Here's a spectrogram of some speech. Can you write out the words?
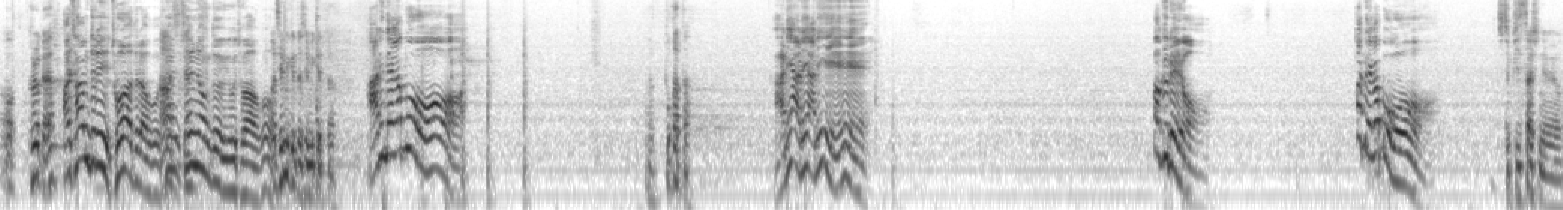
어 그럴까요? 아니 사람들이 좋아하더라고 아, 세-? 세윤 형도 이거 좋아하고 어 재밌겠다 재밌겠다. 아니 내가 뭐 아, 똑같다. 아니 아니 아니 아 그래요 아 내가 뭐 진짜 비슷하시네요.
